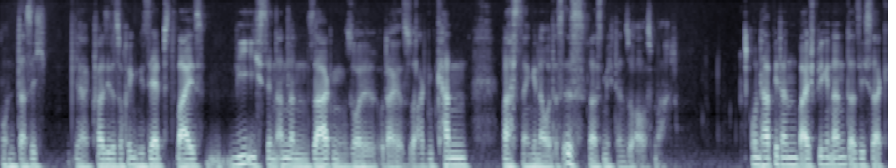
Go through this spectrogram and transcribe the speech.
und dass ich ja quasi das auch irgendwie selbst weiß, wie ich es den anderen sagen soll oder sagen kann, was dann genau das ist, was mich dann so ausmacht. Und habe ihr dann ein Beispiel genannt, dass ich sage,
